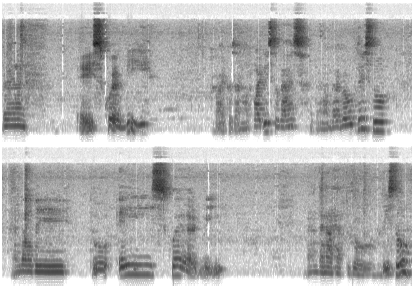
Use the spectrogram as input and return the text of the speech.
Then a squared b, right? Because I multiplied these two guys. And I'm going to go with these two and that will be 2a squared b. And then I have to go these two.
